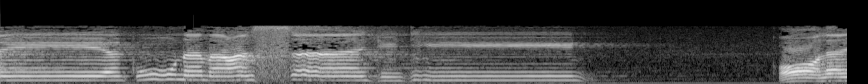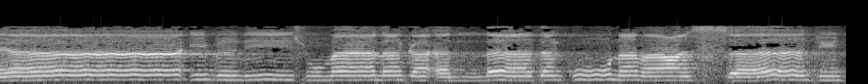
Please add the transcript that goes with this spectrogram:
أن يكون مع الساجدين. قال يا إبليس ما لك ألا تكون مع الساجدين.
